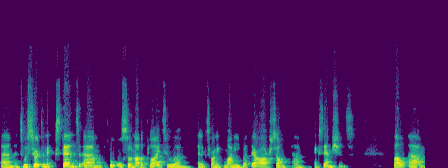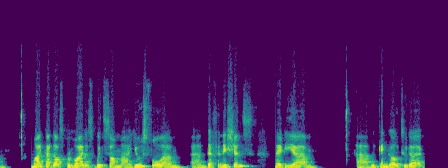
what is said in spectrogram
Um, and to a certain extent, um, it will also not apply to um, electronic money, but there are some um, exemptions. Well, um, MICA does provide us with some uh, useful uh, definitions. Maybe uh, we can go to the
